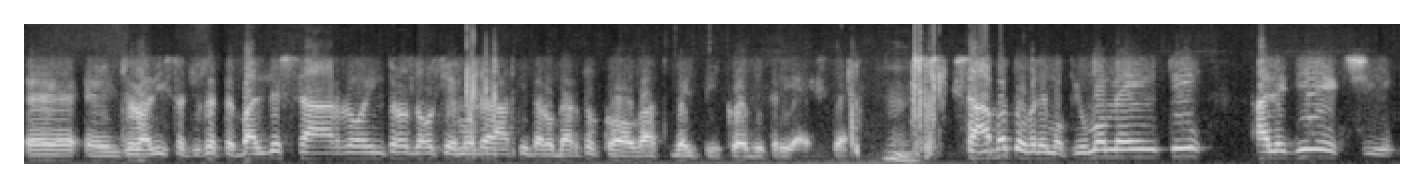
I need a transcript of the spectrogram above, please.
eh, eh, il giornalista Giuseppe Baldessarro, introdotti e moderati da Roberto Kovac del Piccolo di Trieste. Mm. Sabato avremo più momenti, alle 10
